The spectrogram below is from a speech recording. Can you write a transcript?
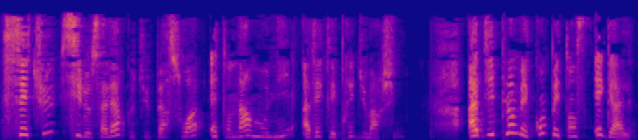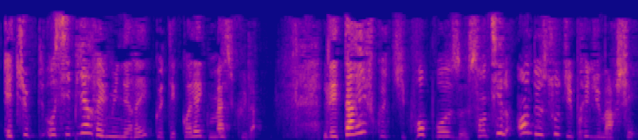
Sais-tu si le salaire que tu perçois est en harmonie avec les prix du marché? À diplôme et compétences égales, es-tu aussi bien rémunéré que tes collègues masculins? Les tarifs que tu proposes sont-ils en dessous du prix du marché?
